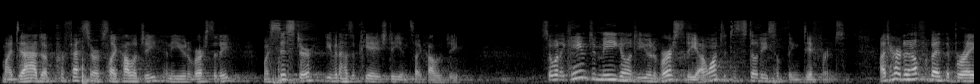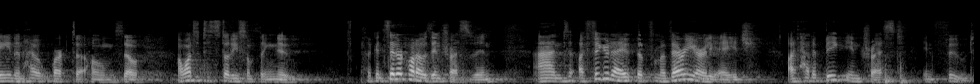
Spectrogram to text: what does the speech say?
my dad, a professor of psychology in a university, my sister even has a PhD in psychology. So when it came to me going to university, I wanted to study something different. I'd heard enough about the brain and how it worked at home, so I wanted to study something new. So I considered what I was interested in, and I figured out that from a very early age, I'd had a big interest in food.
